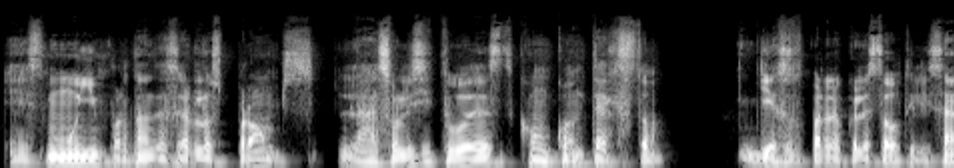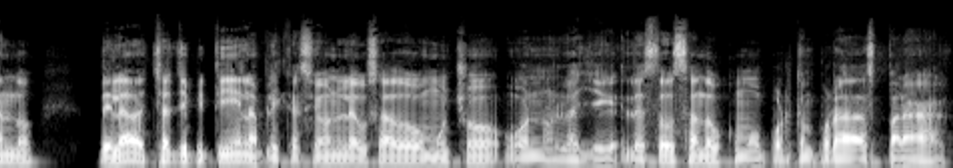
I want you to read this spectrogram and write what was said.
Es muy importante hacer los prompts, las solicitudes con contexto. Y eso es para lo que lo he estado utilizando Del lado de ChatGPT, en la aplicación la he usado mucho, bueno, la, la he estado usando como por temporadas para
